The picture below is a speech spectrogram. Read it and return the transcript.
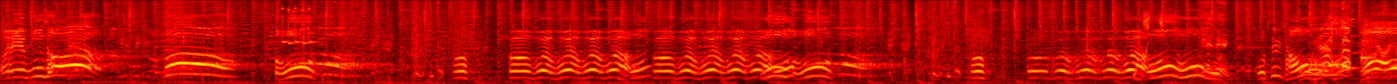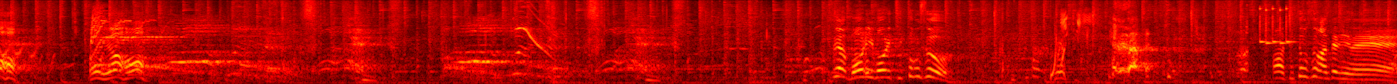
어예 무서워. 어. 오. 어. 어 뭐야 뭐야 뭐야 뭐야. 어 뭐야 뭐야 뭐야 뭐야. 오 오. 어. 어 뭐야 뭐야 뭐야 뭐야. 오 오. 오 수빈 다 오. 어어. 어, 야, 어. 야 머리 머리 뒤통수. 아 뒤통수가 안 떼지네.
